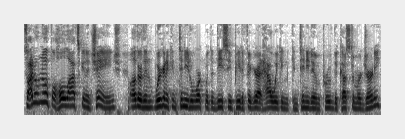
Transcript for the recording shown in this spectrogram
So I don't know if a whole lot's going to change other than we're going to continue to work with the DCP to figure out how we can continue to improve the customer journey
